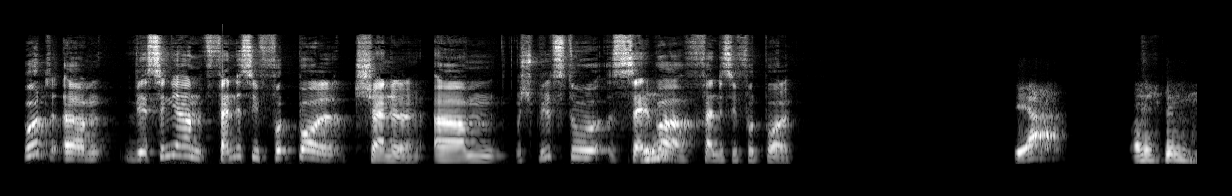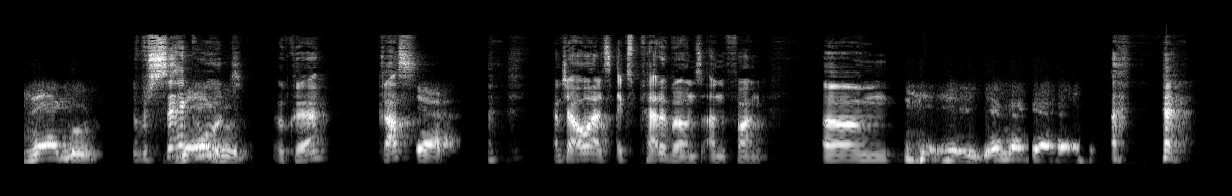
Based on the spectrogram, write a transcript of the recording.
Gut, ähm, wir sind ja ein Fantasy Football Channel. Ähm, spielst du selber mhm. Fantasy Football? Ja, und ich bin sehr gut. Du bist sehr, sehr gut. gut. Okay, krass. Ja. Kannst ja auch als Experte bei uns anfangen. Ähm, Immer gerne.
